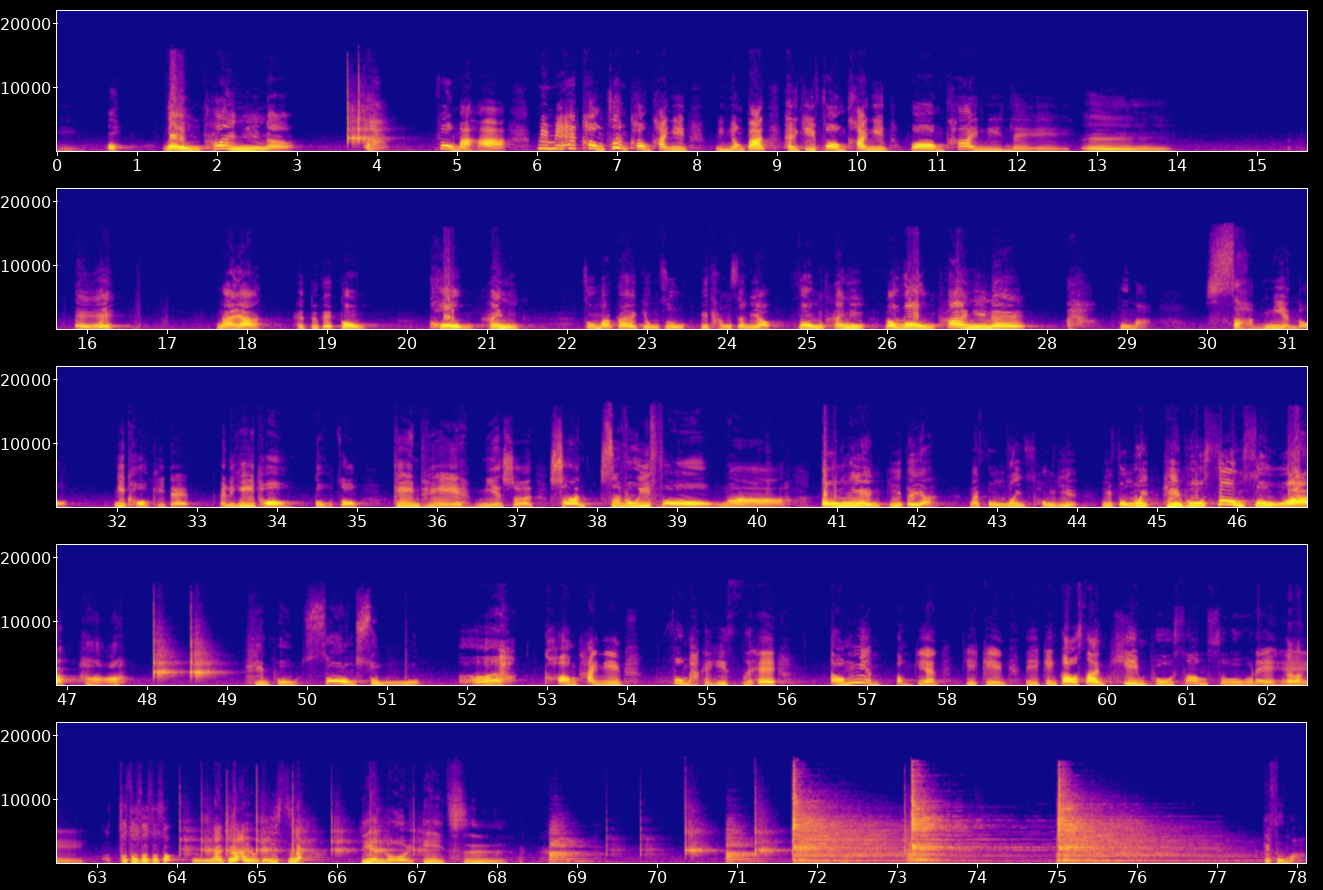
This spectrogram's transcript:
哦，凤太娘啊！啊，驸马哈，明明是孔正孔太娘，你用办系去皇太娘，凤太娘嘞？诶诶，哎呀。系对佢讲，孔太年，做乜嘅公主，你诞生了凤太年，老凤太你呢？哎呀，驸马，三年了，你可记得？哎，你一同高中，今天面生，生是威风啊！当然记得呀，我封为崇爷，你封为刑部尚书啊！哈？刑部尚书，呃，孔太年，驸马的意思系当年榜眼，已经已经过上刑部尚书嘞。错错错错错，我就按样个意思啦。原来如此。给驸马。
